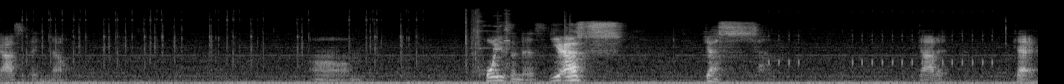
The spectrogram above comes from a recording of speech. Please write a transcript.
Gossiping, no. Um, poisonous. Yes! Yes! Got it. Okay.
